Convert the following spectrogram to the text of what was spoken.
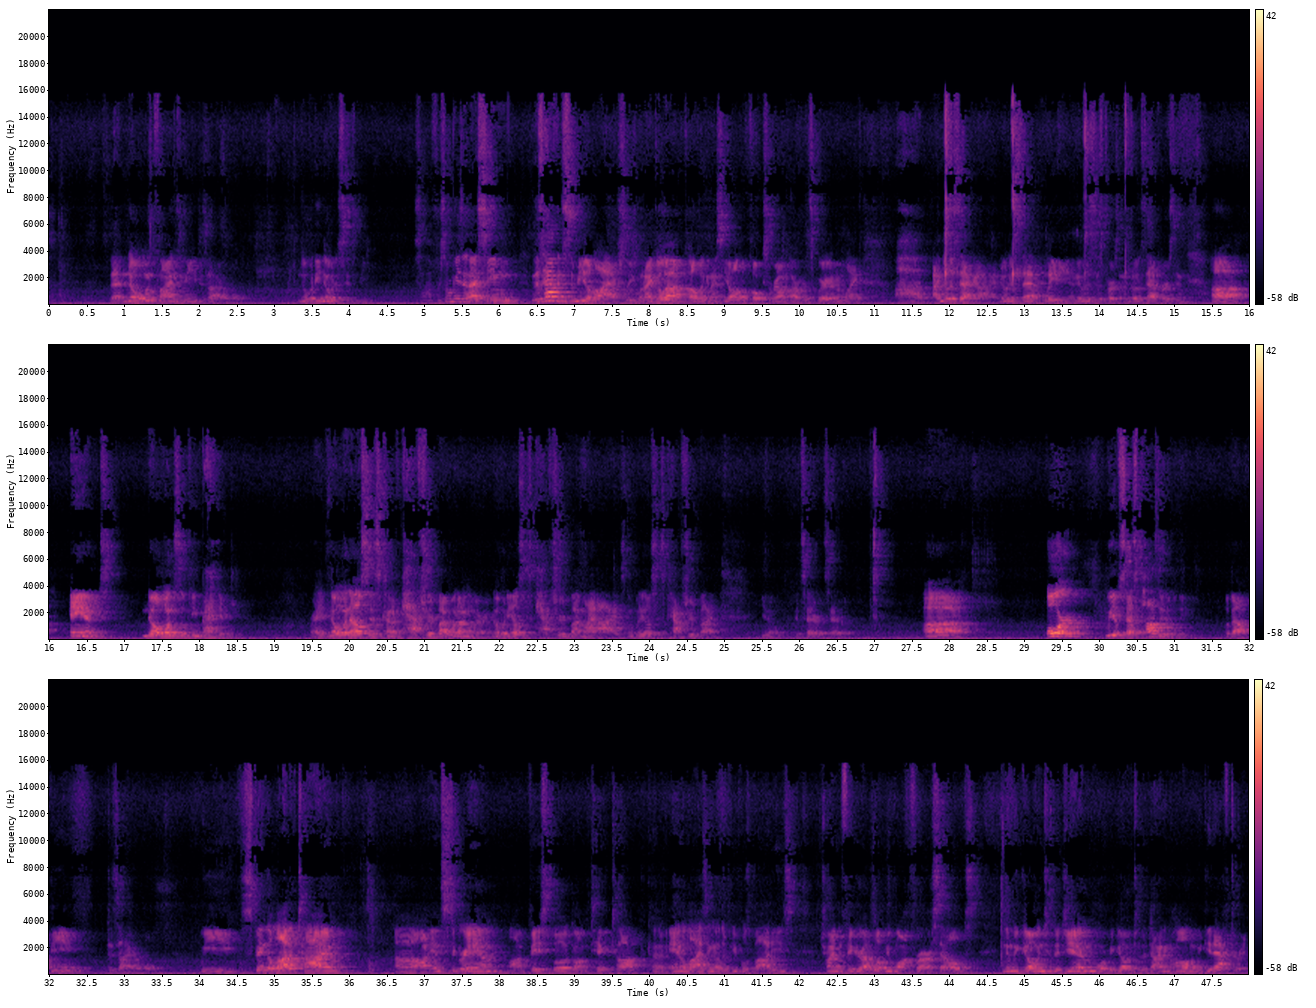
that no one finds me desirable. Nobody notices me. So for some reason, I seem, this happens to me a lot actually, when I go out in public and I see all the folks around Harvard Square and I'm like, ah, I noticed that guy, I noticed that lady, I noticed this person, I noticed that person. Uh, and no one's looking back at me right? No one else is kind of captured by what I'm wearing. Nobody else is captured by my eyes. Nobody else is captured by, you know, et cetera, et cetera. Uh, or we obsess positively about being desirable. We spend a lot of time uh, on Instagram, on Facebook, on TikTok, kind of analyzing other people's bodies, trying to figure out what we want for ourselves. And then we go into the gym or we go into the dining hall and we get after it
